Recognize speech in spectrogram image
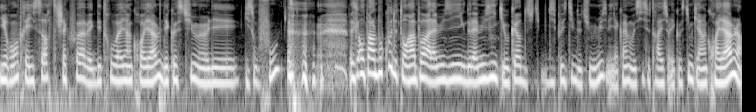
ils rentrent et ils sortent chaque fois avec des trouvailles incroyables, des costumes euh, les... qui sont fous. parce qu'on parle beaucoup de ton rapport à la musique, de la musique qui est au cœur du dispositif de Tumulus, mais il y a quand même aussi ce travail sur les costumes qui est incroyable.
